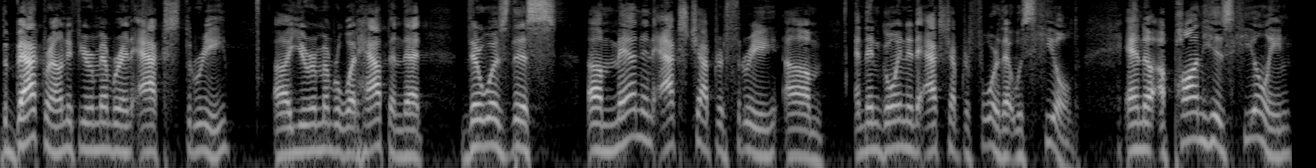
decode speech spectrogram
the background, if you remember in Acts 3, uh, you remember what happened that there was this uh, man in Acts chapter 3, um, and then going into Acts chapter 4, that was healed. And uh, upon his healing,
